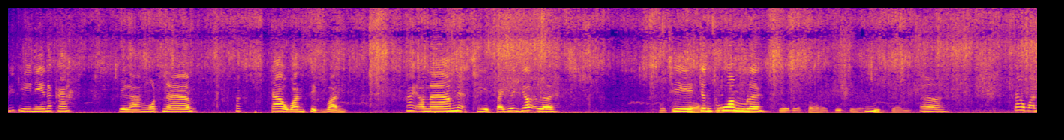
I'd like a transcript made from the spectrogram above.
วิธีนี้นะคะ เวลางดน้ำสักเก้าวันสิบวัน ให้เอาน้ำเนี่ยฉีดไปเยอะ ๆ เลย ฉีดจนท่วมเลยตัวละสองอาทิตย์เนี่ยหืมฉีดกันเออเก้าวัน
